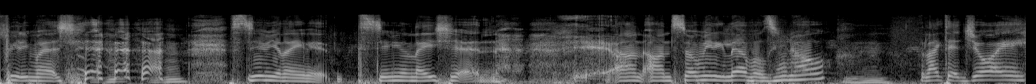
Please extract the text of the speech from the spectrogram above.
Pretty much. Mm-hmm. Stimulated. Stimulation. Yeah. On on so many levels, you know? Mm-hmm. Like that joy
